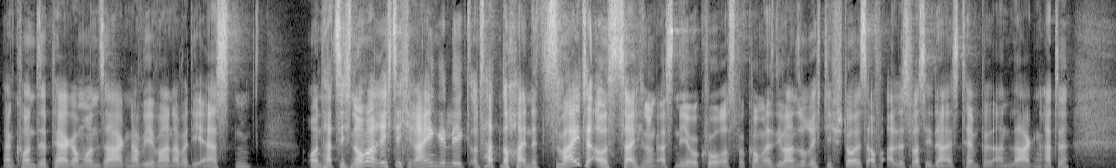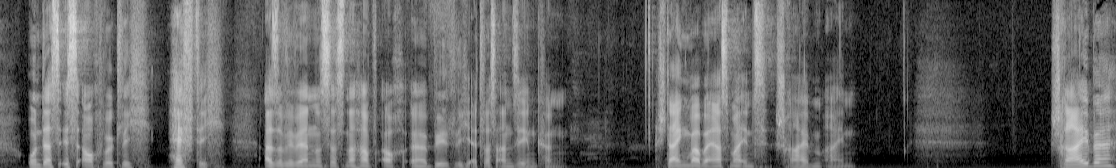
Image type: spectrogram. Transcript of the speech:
Dann konnte Pergamon sagen, na, wir waren aber die Ersten und hat sich nochmal richtig reingelegt und hat noch eine zweite Auszeichnung als Neokoros bekommen. Also die waren so richtig stolz auf alles, was sie da als Tempelanlagen hatte. Und das ist auch wirklich heftig. Also wir werden uns das nachher auch äh, bildlich etwas ansehen können. Steigen wir aber erstmal ins Schreiben ein. Schreibe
